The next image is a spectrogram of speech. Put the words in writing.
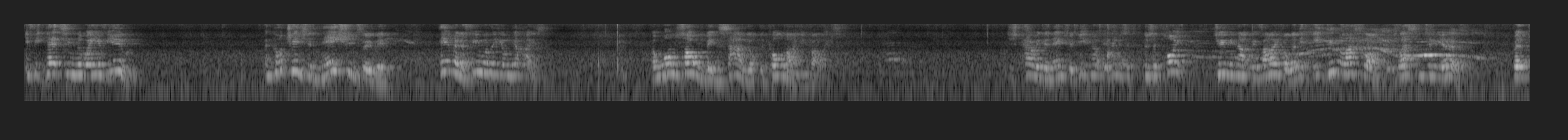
if it gets in the way of you. And God changed the nation through him. Him and a few other young guys. And one song being sang up the coal mining valleys. Carried the nation. You know, there was a, there was a point during that revival, and it, it didn't last long. It was less than two years. But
